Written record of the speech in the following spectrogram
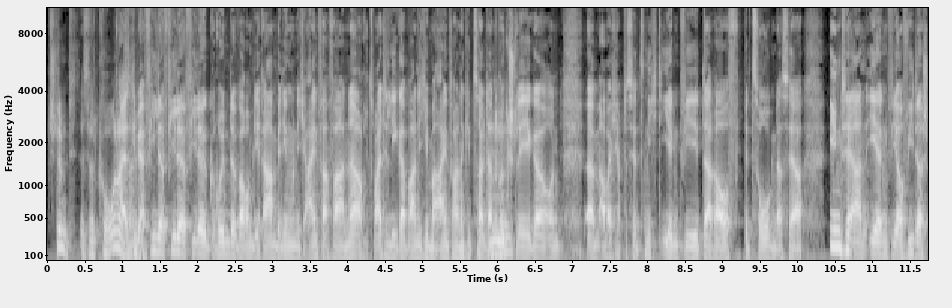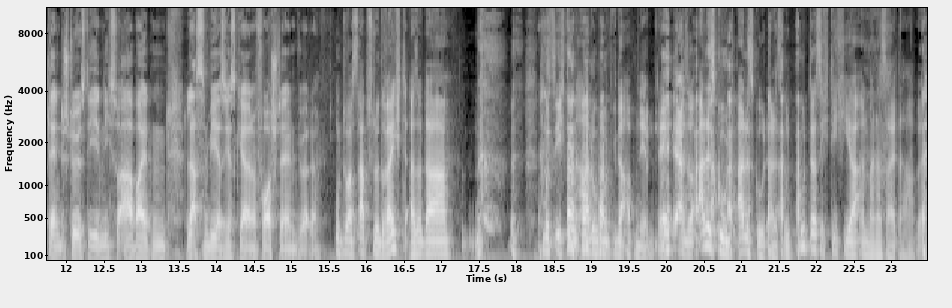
stimmt. Es wird Corona. Also es gibt ja viele, viele, viele Gründe, warum die Rahmenbedingungen nicht einfach waren. Ne? Auch zweite Liga war nicht immer einfach. Da gibt's halt dann mhm. Rückschläge und ähm, aber ich habe das jetzt nicht irgendwie darauf bezogen, dass er intern irgendwie auf Widerstände stößt, die ihn nicht so arbeiten lassen, wie er sich das gerne vorstellen würde. Und du hast absolut recht. Also da muss ich den Aluhut wieder abnehmen. Nee. Also alles gut, alles gut, alles gut. Gut, dass ich dich hier an meiner Seite habe.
